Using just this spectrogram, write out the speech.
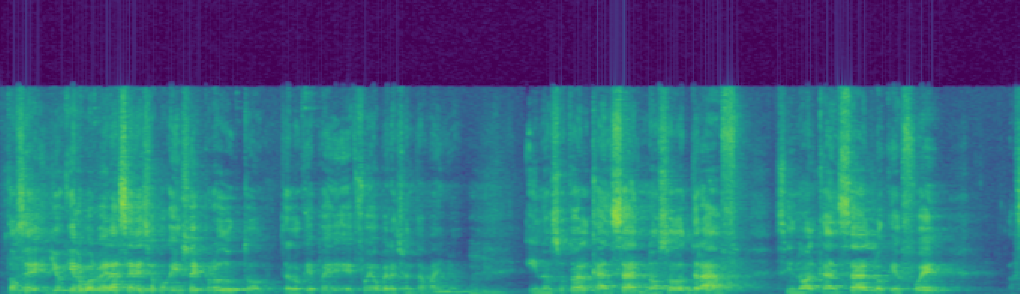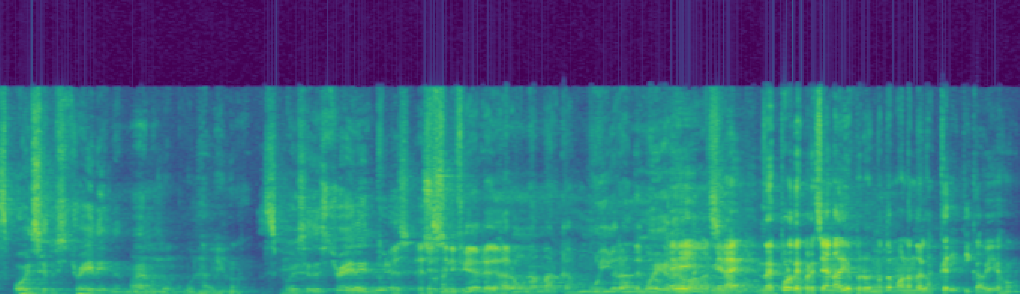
Entonces, yo quiero volver a hacer eso porque yo soy producto de lo que fue, Operación Tamaño. Y nosotros alcanzar no solo draft, sino alcanzar lo que fue Sports Illustrated, hermano. Sports Illustrated. eso significa que dejaron una marca muy grande. Muy grande. mira, no es por despreciar a nadie, pero no estamos hablando de la crítica, viejo.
